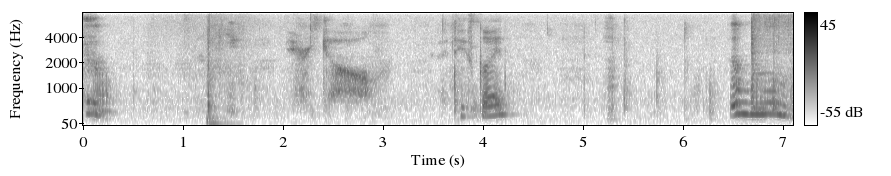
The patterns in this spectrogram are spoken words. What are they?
There you go. That tastes good? Mm-hmm.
